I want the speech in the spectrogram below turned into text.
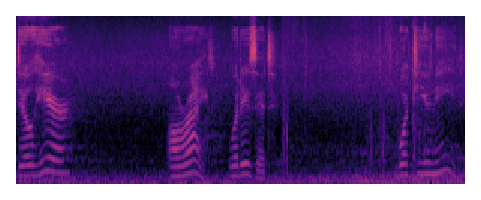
Still here. All right, what is it? What do you need?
